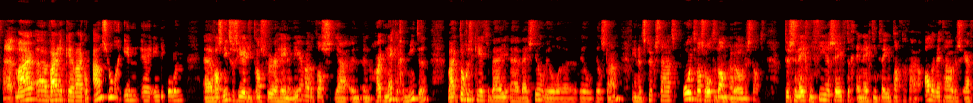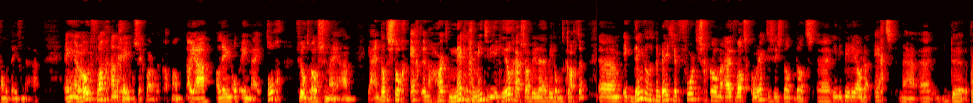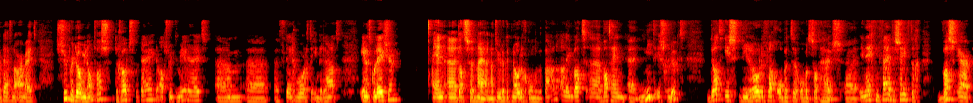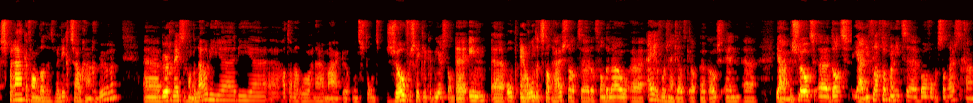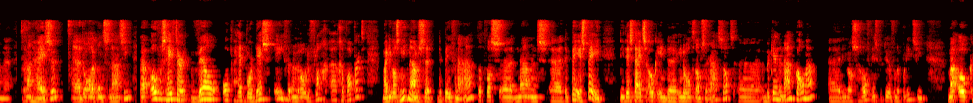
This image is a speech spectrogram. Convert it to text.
Uh, maar waar, ik, waar ik op aansloeg in, in die column was niet zozeer die transfer heen en weer, maar dat was ja, een, een hardnekkige mythe waar ik toch eens een keertje bij, bij stil wil, wil, wil staan. In het stuk staat, ooit was Rotterdam een rode stad. Tussen 1974 en 1982 waren alle wethouders er van de PvdA. Er hing een rode vlag aan de gevel, zegt Barbara Katman. Nou ja, alleen op 1 mei. Toch vult Roos mij aan. Ja, en dat is toch echt een hardnekkige mythe die ik heel graag zou willen, willen ontkrachten. Um, ik denk dat het een beetje voort is gekomen uit wat correct is. Is dat, dat uh, in die periode echt nou, uh, de Partij van de Arbeid super dominant was. De grootste partij, de absolute meerderheid, um, uh, vertegenwoordigde in de raad, in het college. En uh, dat ze nou ja, natuurlijk het nodige konden bepalen. Alleen wat, uh, wat hen uh, niet is gelukt, dat is die rode vlag op het, op het stadhuis. in 1975 was er sprake van dat het wellicht zou gaan gebeuren. burgemeester Van der Lauw die, die had daar wel oren naar, maar er ontstond zo verschrikkelijke weerstand in, op en rond het stadhuis dat, dat Van der Lauw eigen voor zijn geld koos. En ja, besloot uh, dat ja, die vlag toch maar niet uh, bovenop het stadhuis te gaan, uh, te gaan hijsen. door alle consternatie. overigens heeft er wel op het bordes even een rode vlag gewapperd. Maar die was niet namens de PvdA. Dat was namens de PSP. Die destijds ook in de, in de Rotterdamse Raad zat. een bekende naam, Kalma. die was hoofdinspecteur van de politie. maar ook,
